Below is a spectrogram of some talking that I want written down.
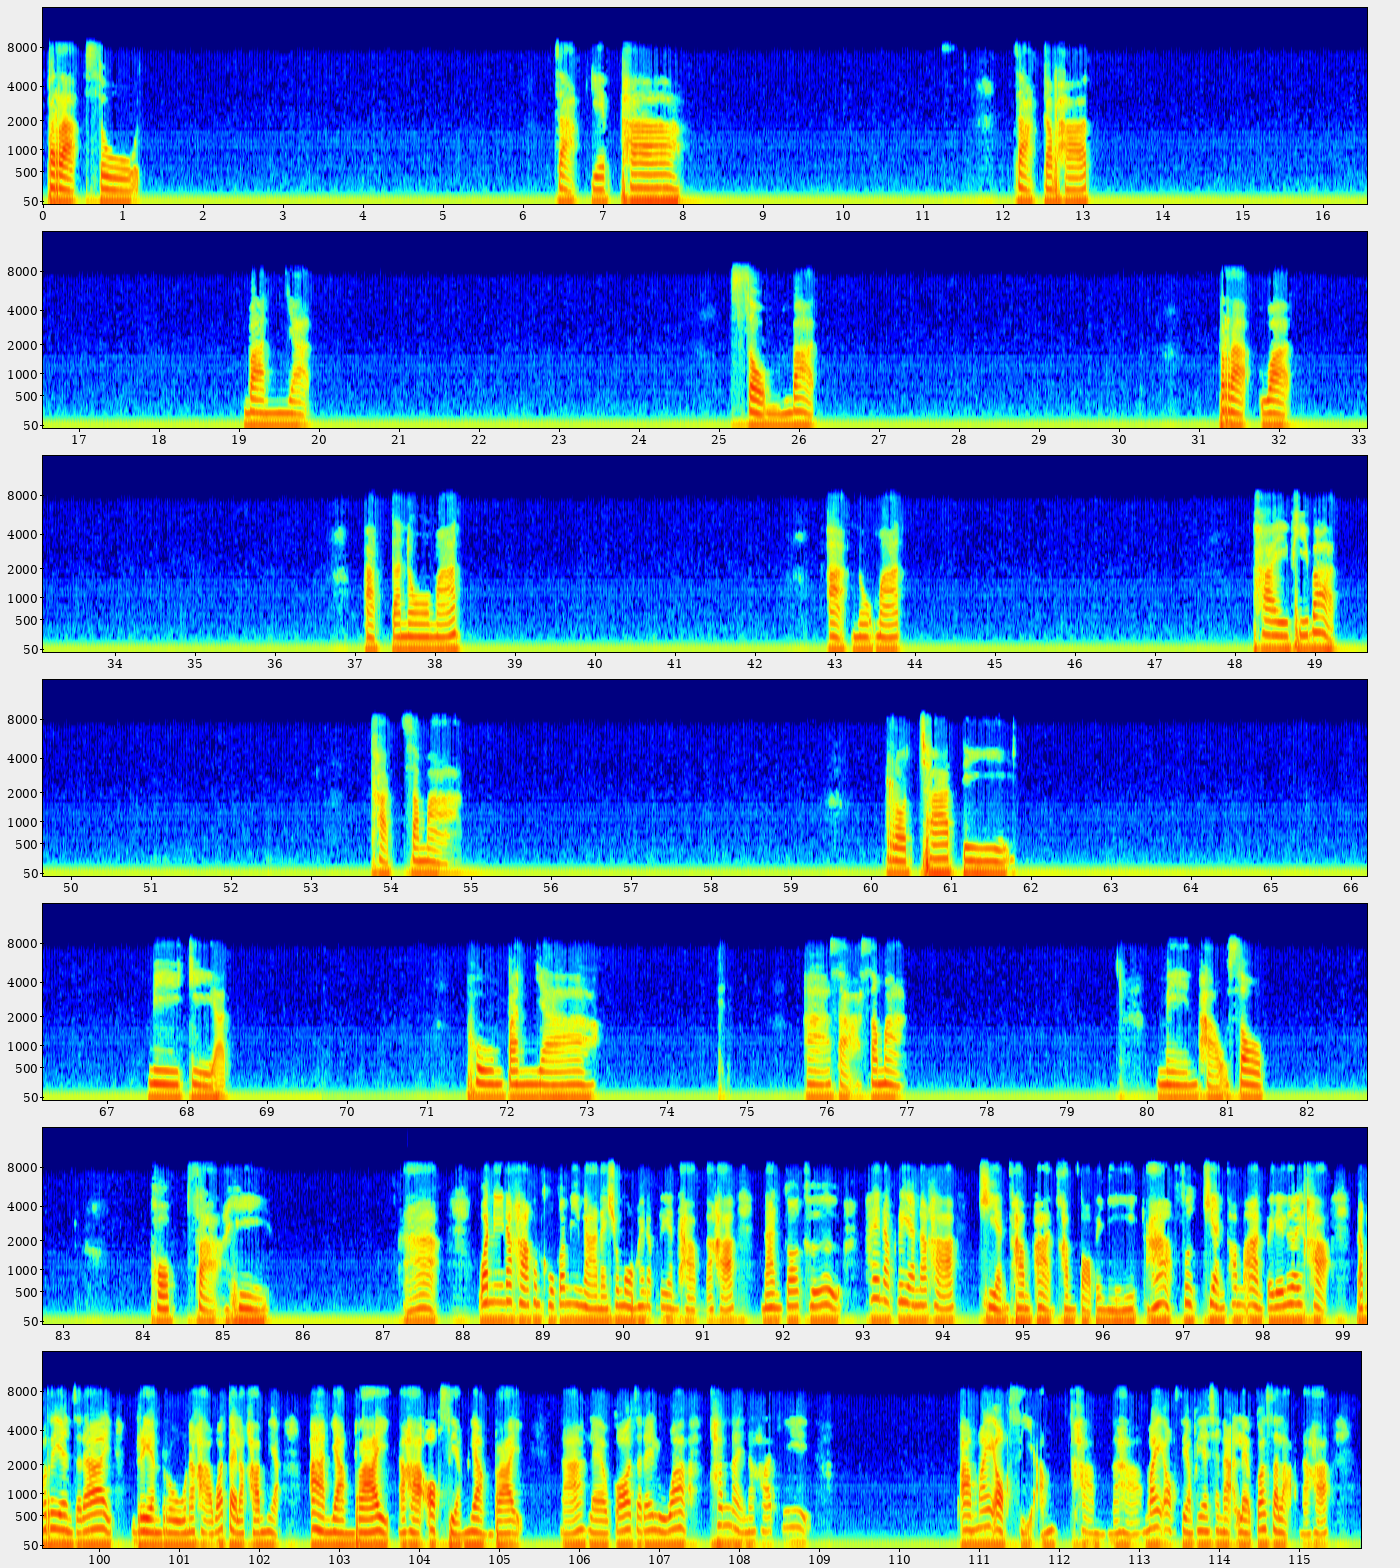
ประสูติจากเย็บผ้า จากกระพัด บัญญัติ สมบัติ ประวัติ อัตโนมัติ อนุมัติ ภัยพิบัติ ขัดสมาธิรสชาติดี มีเกียรติ ภูมิปัญญา อาสาสมัคร เมนเผาศพ พบสาเหตุอ่าวันนี้นะคะคุณครูก็มีงานในชั่วโมงให้นักเรียนทำนะคะ นั่นก็คือให้นักเรียนนะคะ เขียนคำอ่านคำต่อไปนี้อ่าฝึกเขียนคำอ่านไปเรื่อยๆ ค่ะ นักเรียนจะได้เรียนรู้นะคะ ว่าแต่ละคำเนี่ยอ่านอย่างไรนะคะ ออกเสียงอย่างไรนะแล้วก็จะได้รู้ว่าคำไหนนะคะที่ ไม่ออกเสียงคำนะคะ ไม่ออกเสียงพยัญชนะแล้วก็สระนะคะ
